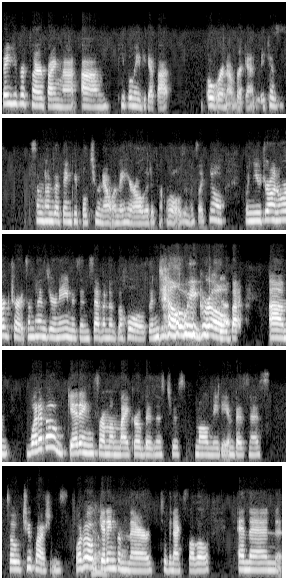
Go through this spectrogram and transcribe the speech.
thank you for clarifying that. Um, people need to get that over and over again because sometimes I think people tune out when they hear all the different roles, and it's like, no, when you draw an org chart, sometimes your name is in seven of the holes until we grow. Yeah. But um, what about getting from a micro business to a small medium business? So two questions. What about yeah. getting from there to the next level? And then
